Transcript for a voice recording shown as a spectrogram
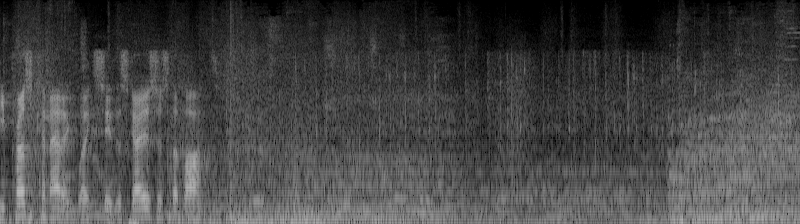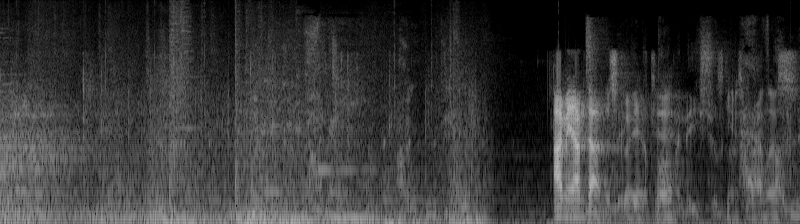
He pressed kinetic. Like, see, this guy is just a bot. I mean, I'm down to go AFK. This game's pointless.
